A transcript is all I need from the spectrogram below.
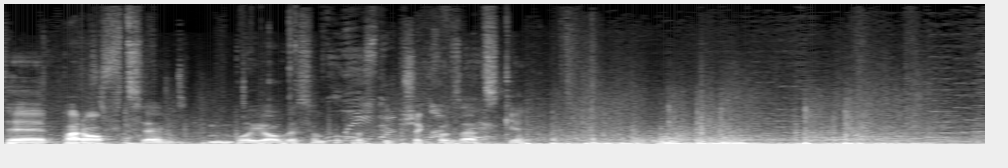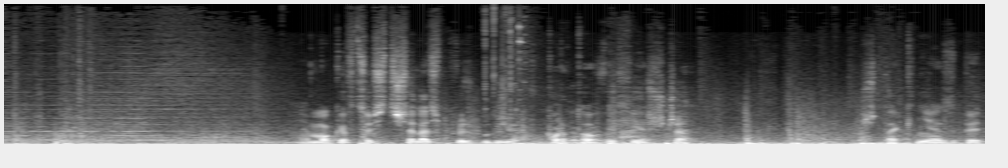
Te parowce bojowe są po prostu przekozackie. Ja mogę w coś strzelać prócz budynków portowych jeszcze? Tak niezbyt?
